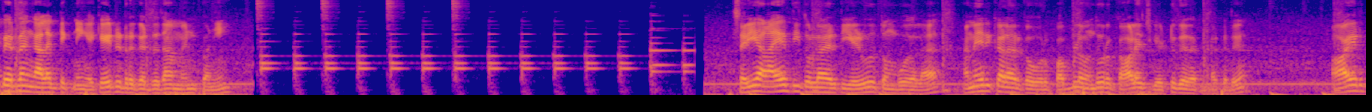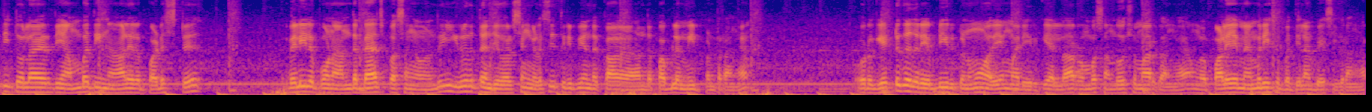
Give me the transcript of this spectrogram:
என் பேர் தான் கேலக்டிக் நீங்கள் கேட்டுட்டு இருக்கிறது தான் மென் பண்ணி சரியாக ஆயிரத்தி தொள்ளாயிரத்தி எழுபத்தொம்போதில் அமெரிக்காவில் இருக்க ஒரு பப்பில் வந்து ஒரு காலேஜ் கெட் டுகெதர் நடக்குது. ஆயிரத்தி தொள்ளாயிரத்தி ஐம்பத்தி நாலில் படிச்சுட்டு வெளியில் போன அந்த பேட்ச் பசங்க வந்து இருபத்தஞ்சி வருஷம் கழிச்சு திருப்பி அந்த கா அந்த பப்பில் மீட் பண்ணுறாங்க ஒரு கெட் டுகெதர் எப்படி இருக்கணுமோ அதே மாதிரி இருக்குது எல்லோரும் ரொம்ப சந்தோஷமாக இருக்காங்க. அவங்க பழைய மெமரிஸை பற்றிலாம் பேசிக்கிறாங்க.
